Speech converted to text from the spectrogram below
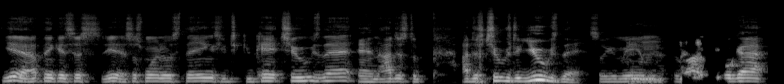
yeah, I think it's just yeah, it's just one of those things you you can't choose that, and I just I just choose to use that. So you mean mm-hmm. a lot of people got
